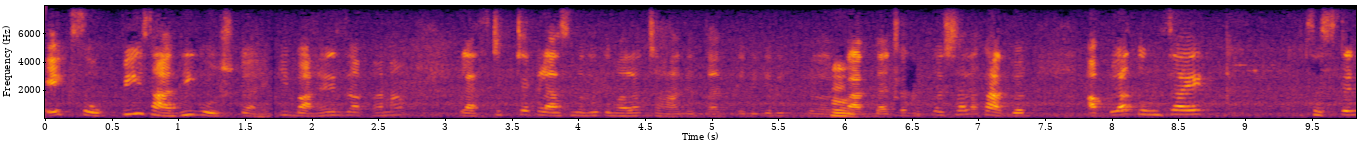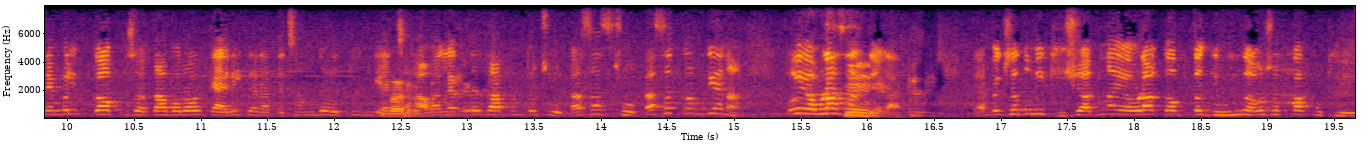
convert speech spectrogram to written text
एक सोपी साधी गोष्ट आहे की बाहेर जाताना प्लास्टिकच्या ग्लासमध्ये तुम्हाला चहा देतात कधी कधी. कागदाच्या कशाला कागद आपला तुमचा एक सस्टेनेबल कप स्वतः बरोबर कॅरी करा त्याच्यामध्ये ओतून घ्या. चहावाल्याकडे जा पण तो छोटासा छोटासा कप घ्या ना तो एवढासाच हम्म. देणार. त्यापेक्षा तुम्ही खिशातनं एवढा कप तर घेऊन जाऊ शकता कुठे?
